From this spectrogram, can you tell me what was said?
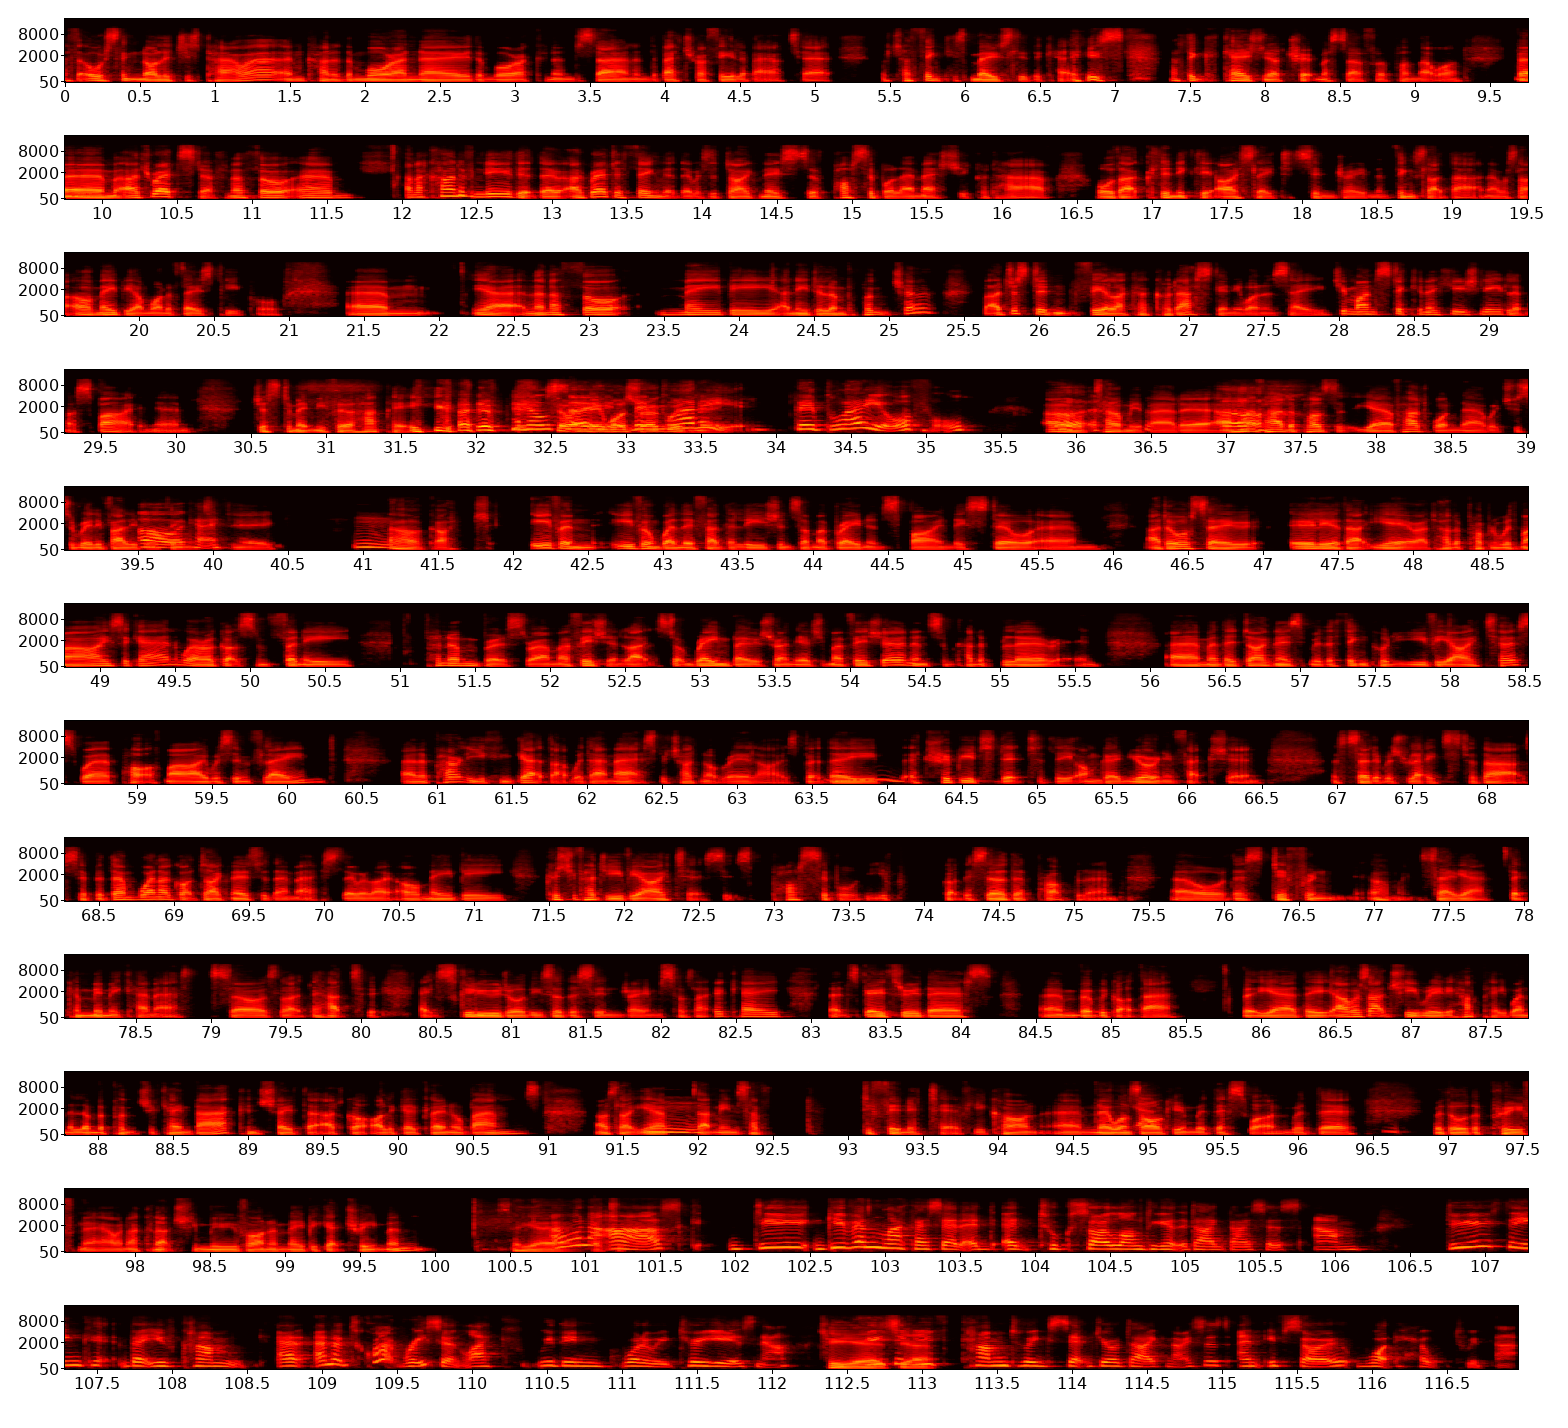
I th- always think knowledge is power, and kind of the more I know, the more I can understand, and the better I feel about it, which I think is mostly the case. I think occasionally I trip myself up on that one, but mm. um, I'd read stuff and I thought, um, and I kind of knew that though I read a thing that there was a diagnosis of possible MS you could have, or that clinically isolated syndrome and things like that, and I was like, oh, maybe I'm one of those people. Um, yeah. And then I thought maybe I need a lumbar puncture, but I just didn't feel like I could ask anyone and say, "Do you mind sticking a huge needle in my spine?" And just to make me feel happy. and also, so I knew what's wrong bloody, with me. They're bloody awful. Oh, Ugh. tell me about it. I have had a positive. Yeah, I've had one now, which was a really valuable oh, thing okay. to do. Mm. Oh gosh, even even when they've had the lesions on my brain and spine, they still. Um, I'd also earlier that year, I'd had a problem with my eyes again, where I got some funny penumbras around my vision, like sort of rainbows around the edge of my vision and some kind of blurring. Um, and they diagnosed me with a thing called uveitis, where part of my eye was inflamed. And apparently, you can get that with MS, which I'd not realized, but they mm. attributed it to the ongoing urine infection and said it was related to that. So, but then when I got diagnosed with MS, they were like, oh, maybe because you've had uveitis, it's possible that you've got this other problem uh, or there's different oh so yeah that can mimic ms so i was like they had to exclude all these other syndromes so i was like okay let's go through this um, but we got there but yeah, the I was actually really happy when the lumbar puncture came back and showed that I'd got oligoclonal bands. I was like, yeah, mm. that means I've definitive. You can't. Um, no one's yeah. arguing with this one with the mm. with all the proof now, and I can actually move on and maybe get treatment. So yeah, I want to ask: Do you, given, like I said, it, it, took so long to get the diagnosis? Um, do you think that you've come and, and it's quite recent, like within what are we, two years now? Two years. Do you think yeah. you've come to accept your diagnosis? And if so, what helped with that?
